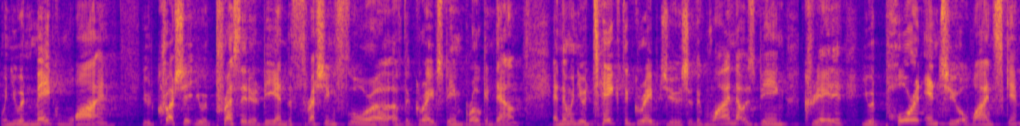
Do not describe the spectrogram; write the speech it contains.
when you would make wine, you would crush it, you would press it, it would be in the threshing floor uh, of the grapes being broken down. And then when you would take the grape juice or the wine that was being created, you would pour it into a wineskin.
